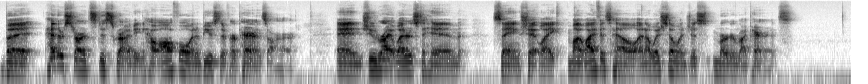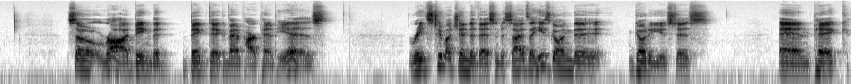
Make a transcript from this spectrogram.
but Heather starts describing how awful and abusive her parents are. And she would write letters to him saying shit like, My life is hell and I wish someone just murdered my parents. So Rod, being the big dick vampire pimp he is, reads too much into this and decides that he's going to go to Eustis and pick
